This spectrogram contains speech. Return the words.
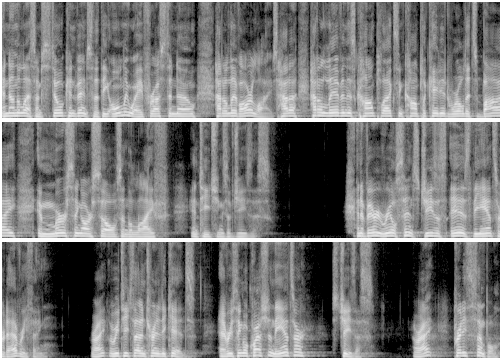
And nonetheless, I'm still convinced that the only way for us to know how to live our lives, how to, how to live in this complex and complicated world, it's by immersing ourselves in the life and teachings of Jesus. In a very real sense, Jesus is the answer to everything, right? We teach that in Trinity Kids. Every single question, the answer is Jesus, all right? Pretty simple.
